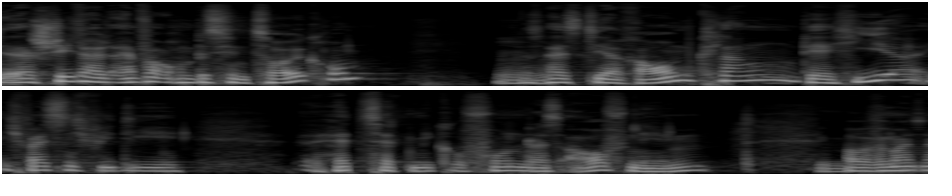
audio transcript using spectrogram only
da steht halt einfach auch ein bisschen Zeug rum. Das heißt, der Raumklang, der hier, ich weiß nicht, wie die Headset-Mikrofone das aufnehmen, aber wenn man.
